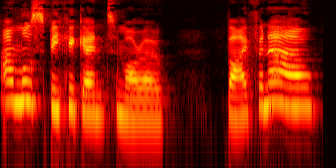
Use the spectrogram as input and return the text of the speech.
and we'll speak again tomorrow. Bye for now.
